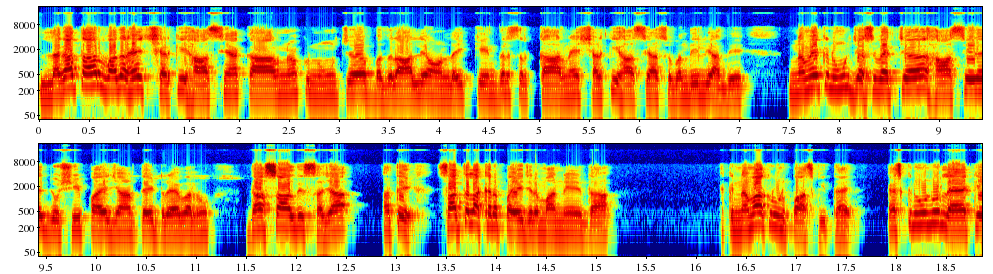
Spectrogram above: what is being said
ਲਗਾਤਾਰ ਵਧ ਰਹੇ ਸੜਕੀ ਹਾਦਸਿਆਂ ਕਾਰਨ ਕਾਨੂੰਨ 'ਚ ਬਦਲਾਅ ਲਿਆਉਣ ਲਈ ਕੇਂਦਰ ਸਰਕਾਰ ਨੇ ਸੜਕੀ ਹਾਦਸਿਆਂ ਸੰਬੰਧੀ ਲਿਆਂਦੇ ਨਵੇਂ ਕਾਨੂੰਨ, ਜਿਸ ਵਿੱਚ ਹਾਦਸੇ ਦੇ ਦੋਸ਼ੀ ਪਾਏ ਜਾਣ ਤੇ ਡਰਾਈਵਰ ਨੂੰ 10 ਸਾਲ ਦੀ ਸਜ਼ਾ ਅਤੇ 7 ਲੱਖ ਰੁਪਏ ਜੁਰਮਾਨੇ ਦਾ ਇੱਕ ਨਵਾਂ ਕਾਨੂੰਨ ਪਾਸ ਕੀਤਾ ਹੈ। ਇਸ ਕਾਨੂੰਨ ਨੂੰ ਲੈ ਕੇ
